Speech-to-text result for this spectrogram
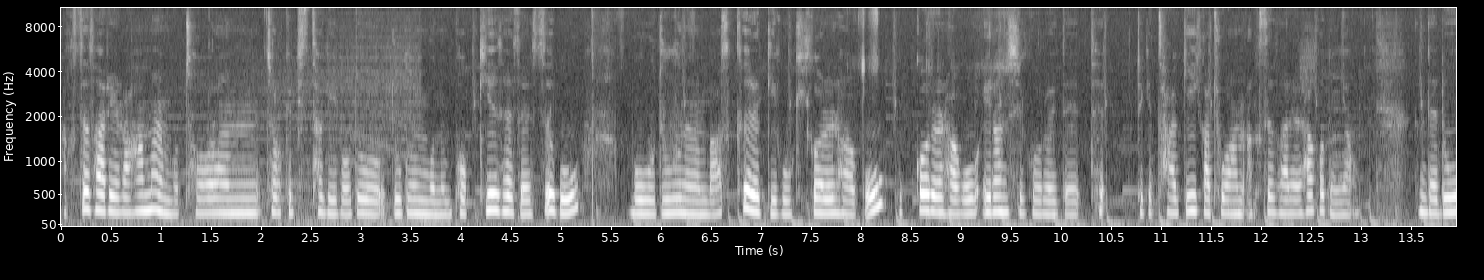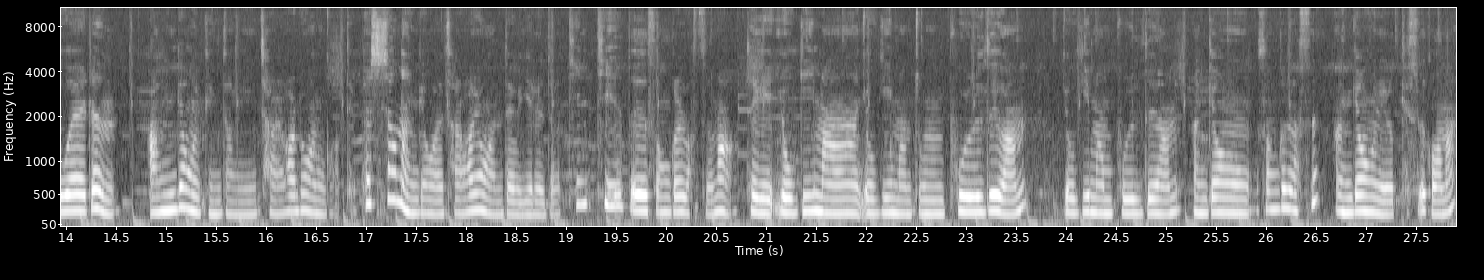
악세사리라 하면 뭐 저런 저렇게 비슷하게 입어도 누구는 bucket hat을 쓰고 뭐 누구는 마스크를 끼고 귀걸이를 하고 목걸이를 하고 이런 식으로 이제 되게 자기가 좋아하는 악세사리를 하거든요. 근데 노엘은 안경을 굉장히 잘 활용하는 것 같아요. 패션 안경을 잘 활용하는데 예를 들어 tinted 선글라스나 되게 여기만 여기만 좀 bold한 여기만 bold한 안경 선글라스? 안경을 이렇게 쓰거나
